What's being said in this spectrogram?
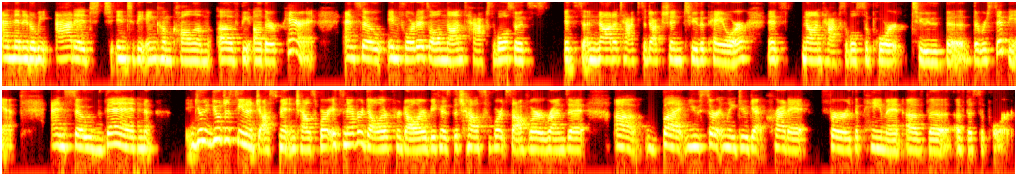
and then it'll be added to, into the income column of the other parent. And so in Florida, it's all non taxable. So it's it's not a tax deduction to the payor. It's non-taxable support to the the recipient. And so then you, you'll just see an adjustment in child support. It's never dollar for dollar because the child support software runs it, uh, but you certainly do get credit for the payment of the of the support.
